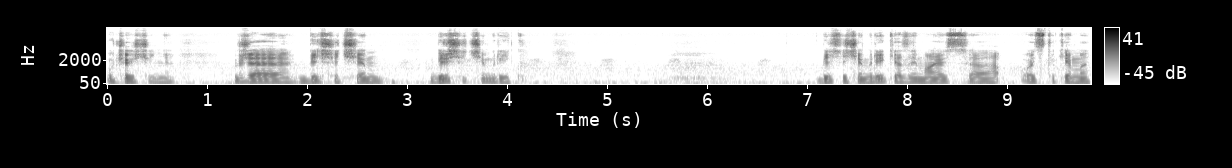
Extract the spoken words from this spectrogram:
очищення вже більше, чим більше, чим рік. Більше, ніж рік я займаюся ось такими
